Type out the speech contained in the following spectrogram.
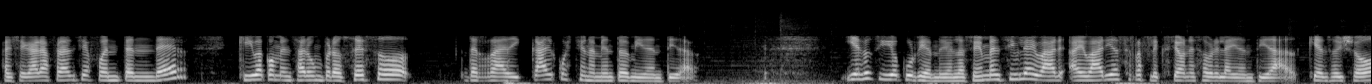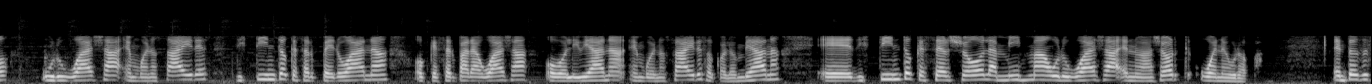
al llegar a Francia, fue entender que iba a comenzar un proceso de radical cuestionamiento de mi identidad. Y eso siguió ocurriendo. Y en La Ciudad Invencible hay, hay varias reflexiones sobre la identidad. ¿Quién soy yo? Uruguaya en Buenos Aires, distinto que ser peruana o que ser paraguaya o boliviana en Buenos Aires o colombiana, eh, distinto que ser yo la misma uruguaya en Nueva York o en Europa. Entonces,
